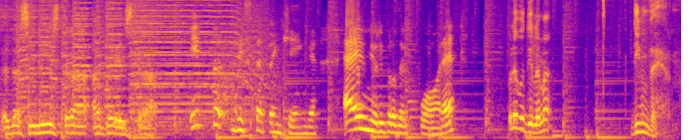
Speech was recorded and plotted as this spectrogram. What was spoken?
eh, da sinistra a destra. It di Stephen King è il mio libro del cuore. Volevo dirle, ma d'inverno,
